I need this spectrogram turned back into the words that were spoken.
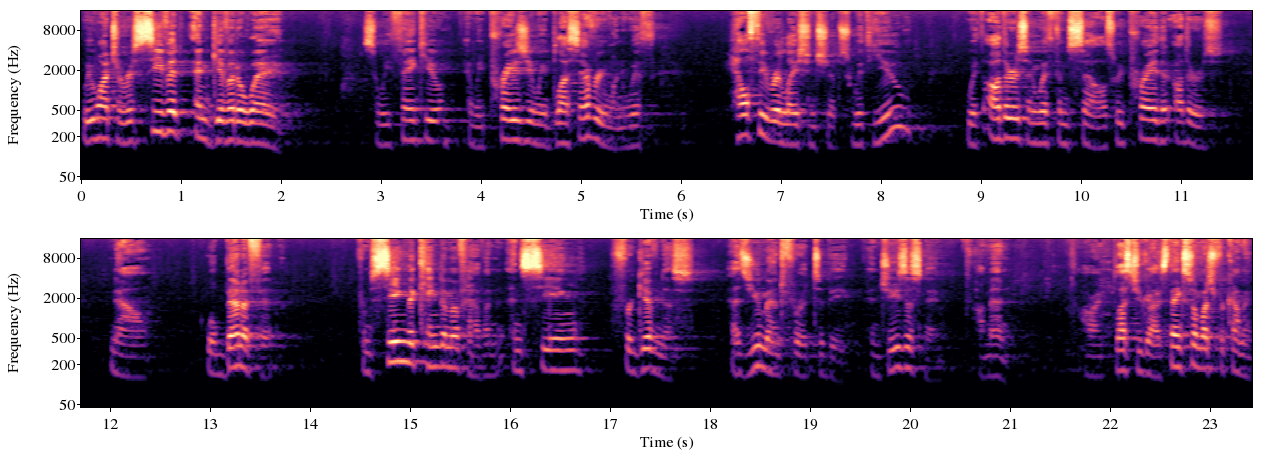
we want to receive it and give it away. So we thank you and we praise you and we bless everyone with healthy relationships with you, with others, and with themselves. We pray that others now will benefit from seeing the kingdom of heaven and seeing forgiveness as you meant for it to be. In Jesus' name, amen. All right, bless you guys. Thanks so much for coming.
